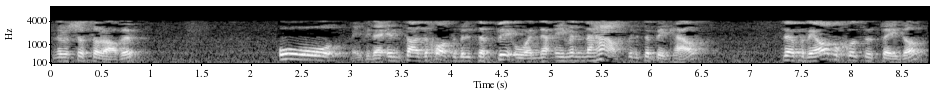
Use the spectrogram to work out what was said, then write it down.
in the Rashus Harabim, or maybe they're inside the chosser, but it's a bit, or in the, even in the house, but it's a big house. Therefore, they are b'chutz seder.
